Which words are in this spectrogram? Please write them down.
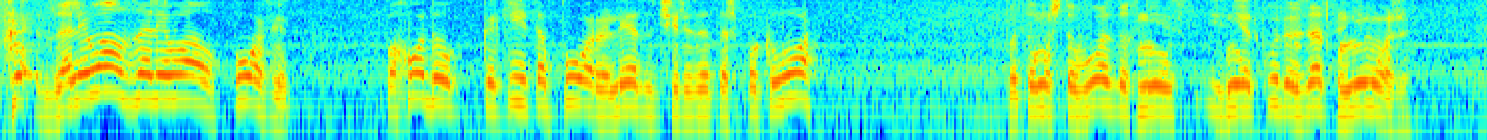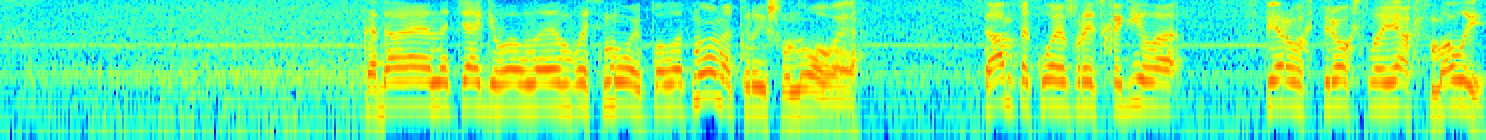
заливал, заливал, пофиг. Походу какие-то поры лезут через это шпакло. Потому что воздух ни из, из ниоткуда взяться не может. Когда я натягивал на М8 полотно на крышу новое, там такое происходило в первых трех слоях смолы.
